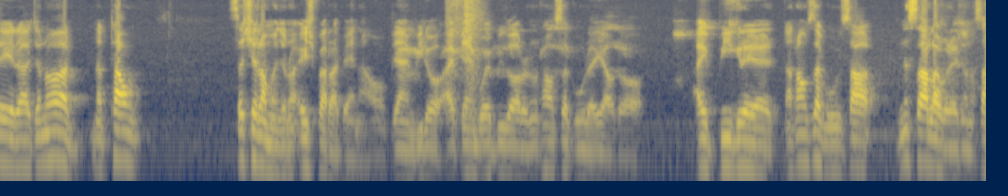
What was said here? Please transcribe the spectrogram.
တဲ့တာကျွန်တော်က2018လောက်မှာကျွန်တော် H ပါတာပြန်တာဟောပြန်ပြီးတော့အဲပြန်ပွဲပြီးတော့2019ထဲရောက်တော့အဲပြီးကြတဲ့2019စနှစ်စလောက်ကလေးကျွန်တော်စ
